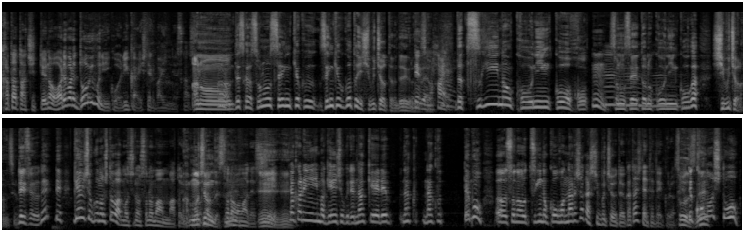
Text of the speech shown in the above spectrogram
方たちっていうのは我々どういうふうにこう理解してればいいんですか？あのですからその選挙区選挙区ごとに支部長っていうのが出てくるんですよ。はい。だ次の公認候補、んその政党の公認候補が支部長なんですよ。ですよね。で現職の人はもちろんそのまんまというもちろんですね。そのままですし、ええええ。仮に今現職でなければなくなくてもあその次の候補になる人が支部長という形で出てくる。そうですね。この人を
